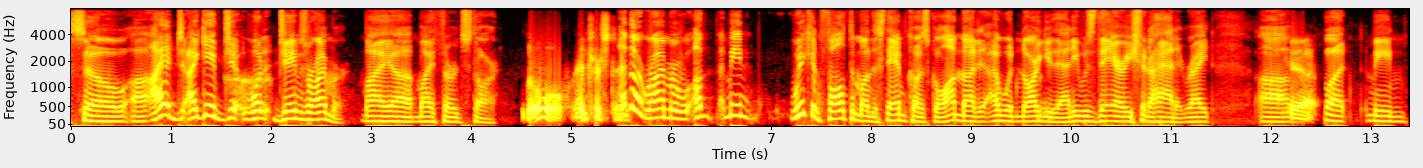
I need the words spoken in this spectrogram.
So uh, I had I gave J- one, James Reimer my uh, my third star. Oh, interesting. I thought Reimer. uh, I mean, we can fault him on the Stamkos goal. I'm not. I wouldn't argue that he was there. He should have had it right. Uh, Yeah. But I mean,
